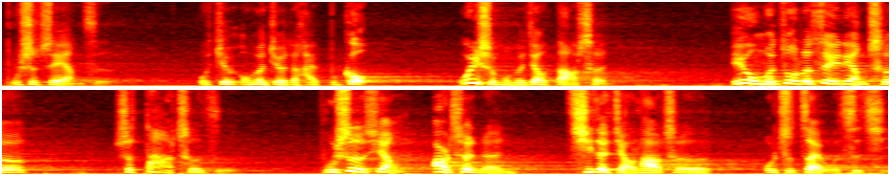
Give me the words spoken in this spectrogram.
不是这样子。我觉我们觉得还不够。为什么我们叫大乘？因为我们坐的这一辆车是大车子。不是像二乘人骑着脚踏车，我只载我自己。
